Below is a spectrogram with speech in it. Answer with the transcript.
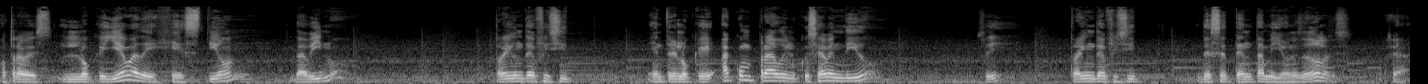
otra vez, lo que lleva de gestión Davino trae un déficit entre lo que ha comprado y lo que se ha vendido, ¿sí? Trae un déficit de 70 millones de dólares. O sea,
